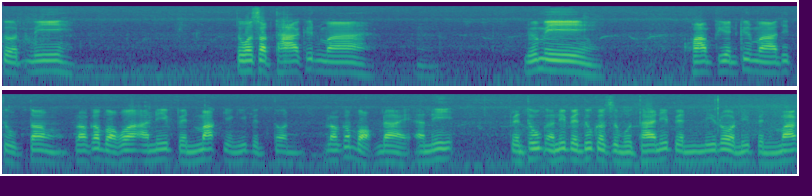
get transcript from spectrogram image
เกิดมี ตัวศรัทธาขึ้นมา หรือมีความเพียรขึ้นมาที่ถูกต้อง เราก็บอกว่าอันนี้เป็นมรรคอย่างนี้เป็นต้น เราก็บอกได้ อันนี้เป็นทุกข์อันนี้เป็นทุกขสมุทัยนี้เป็นนิโรดนี้เป็นมรรค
